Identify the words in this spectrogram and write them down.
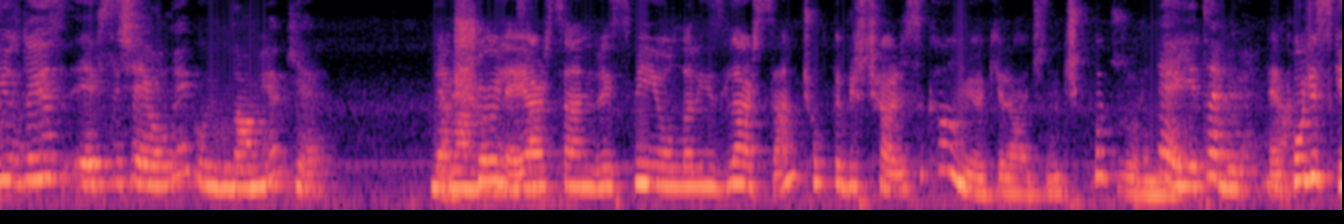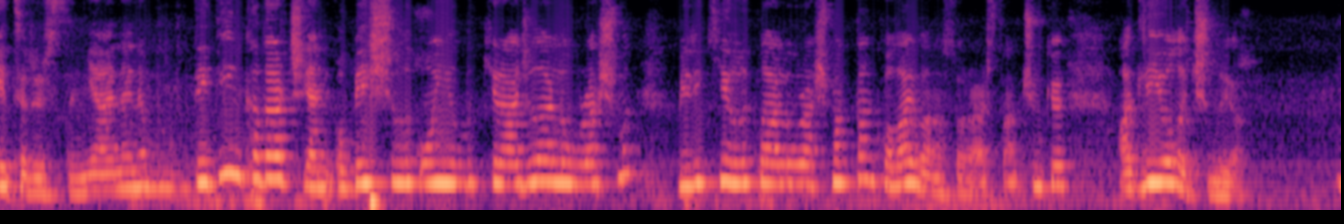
yüzde yüz hepsi şey olmuyor ki uygulanmıyor ki. Ya Devam şöyle eğer sen resmi yolları izlersen çok da bir çaresi kalmıyor kiracının. Çıkmak zorunda. Hey, tabii. Yani polis getirirsin. Yani hani bu dediğin kadar yani o 5 yıllık 10 yıllık kiracılarla uğraşmak 1-2 yıllıklarla uğraşmaktan kolay bana sorarsan. Çünkü adli yol açılıyor. Hı.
